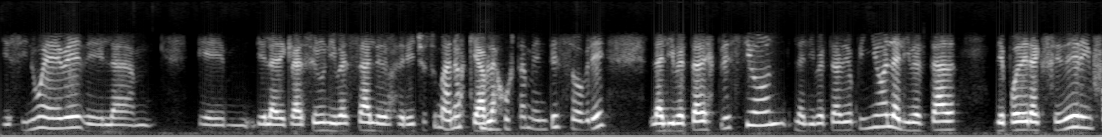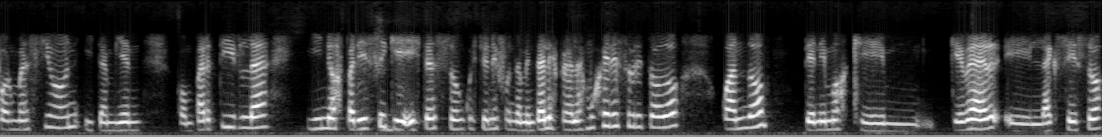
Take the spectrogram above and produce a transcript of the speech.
19 de la, eh, de la Declaración Universal de los Derechos Humanos, que habla justamente sobre la libertad de expresión, la libertad de opinión, la libertad de poder acceder a información y también compartirla. Y nos parece que estas son cuestiones fundamentales para las mujeres, sobre todo cuando tenemos que, que ver el acceso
